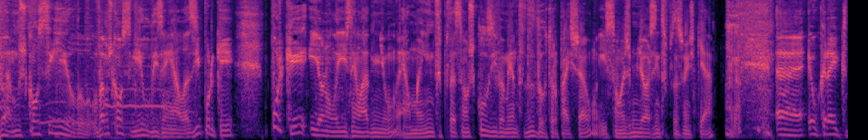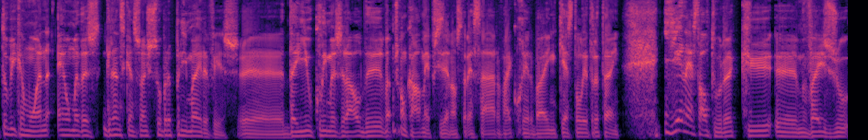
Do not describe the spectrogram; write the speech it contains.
Vamos consegui-lo. Vamos consegui-lo, dizem elas. E porquê? Porque, e eu não li isto em lado nenhum, é uma interpretação exclusivamente de Doutor Paixão e são as melhores interpretações que há. Ah, eu creio que To Become One é uma das grandes canções sobre a primeira vez. Ah, daí o clima geral de vamos com calma, é preciso é não estressar, vai correr bem, que esta letra tem. E é nesta altura que ah, me vejo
